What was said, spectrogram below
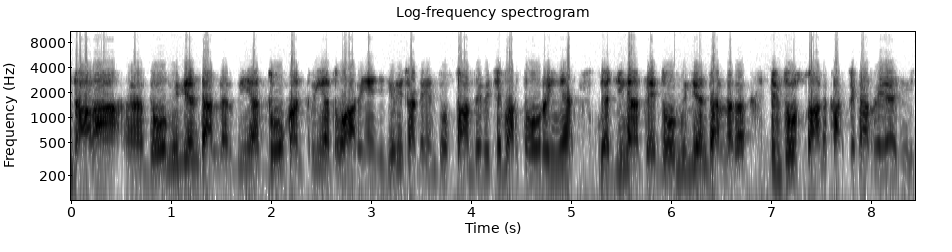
ਦਾਲਾਂ 2 ਮਿਲੀਅਨ ਡਾਲਰ ਦੀਆਂ ਦੋ ਕੰਟਰੀਆਂ ਤੋਂ ਆ ਰਹੀਆਂ ਜੀ ਜਿਹੜੀ ਸਾਡੇ ਹਿੰਦੁਸਤਾਨ ਦੇ ਵਿੱਚ ਵਰਤ ਹੋ ਰਹੀਆਂ ਜਾਂ ਜਿਨ੍ਹਾਂ ਤੇ 2 ਮਿਲੀਅਨ ਡਾਲਰ ਹਿੰਦੁਸਤਾਨ ਖਰਚ ਕਰ ਰਿਹਾ ਜੀ।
